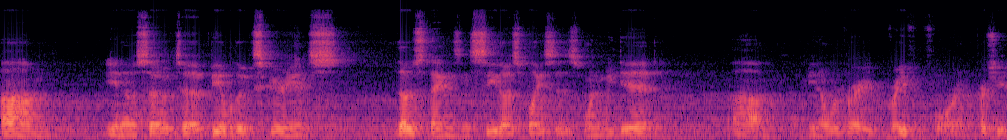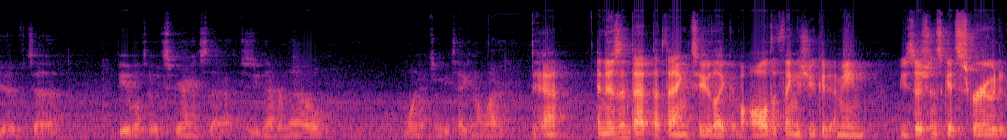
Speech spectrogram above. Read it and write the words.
Um, you know, so to be able to experience those things and see those places when we did, um, you know, we're very grateful for and appreciative to be able to experience that because you never know when it can be taken away. Yeah, and isn't that the thing too? Like of all the things you could, I mean, musicians get screwed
